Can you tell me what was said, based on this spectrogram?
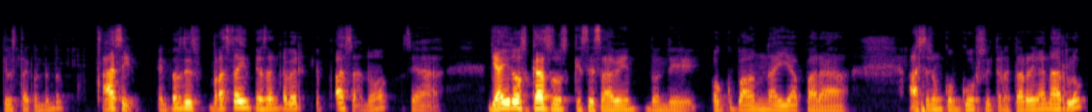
¿Qué le está contando? Ah, sí. Entonces va a estar interesante ver qué pasa, ¿no? O sea, ya hay dos casos que se saben donde ocupaban una IA para hacer un concurso y tratar de ganarlo.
